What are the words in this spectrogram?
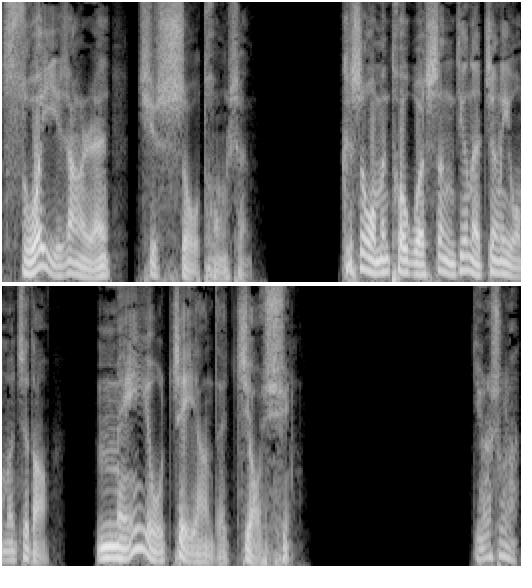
所以让人去守童身。可是我们透过圣经的真理，我们知道没有这样的教训。有人说了，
